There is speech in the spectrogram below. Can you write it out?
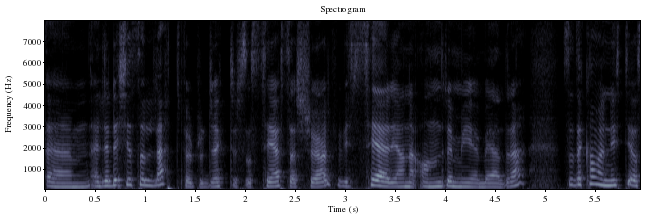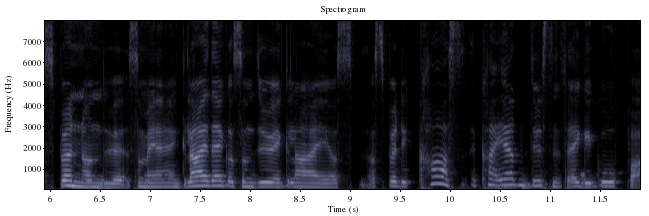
um, Eller det er ikke så lett for projectors å se seg sjøl, for vi ser gjerne andre mye bedre. Så det kan være nyttig å spørre noen du, som er glad i deg, og som du er glad i, og spørre dem hva, hva er det du syns jeg er god på.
